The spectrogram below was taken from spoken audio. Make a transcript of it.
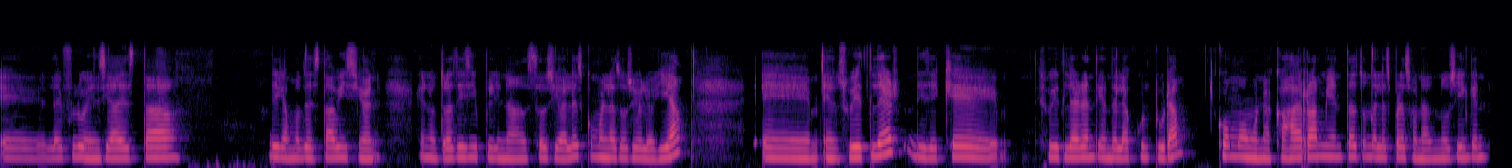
eh, la influencia de esta, digamos, de esta visión en otras disciplinas sociales como en la sociología. Eh, en Sweetler dice que Sweetler entiende la cultura como una caja de herramientas donde las personas no siguen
